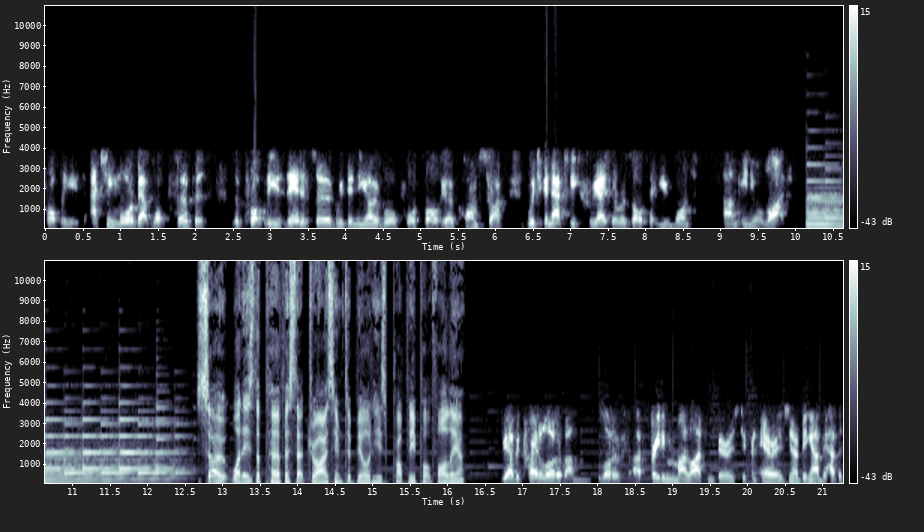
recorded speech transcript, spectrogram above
property. It's actually more about what purpose the property is there to serve within the overall portfolio construct, which can actually create the results that you want um, in your life. So, what is the purpose that drives him to build his property portfolio? Be able to create a lot of um, lot of uh, freedom in my life in various different areas. You know, being able to have the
